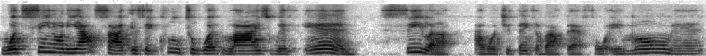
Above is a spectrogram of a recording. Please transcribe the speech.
What's seen on the outside is a clue to what lies within. Selah, I want you to think about that for a moment.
